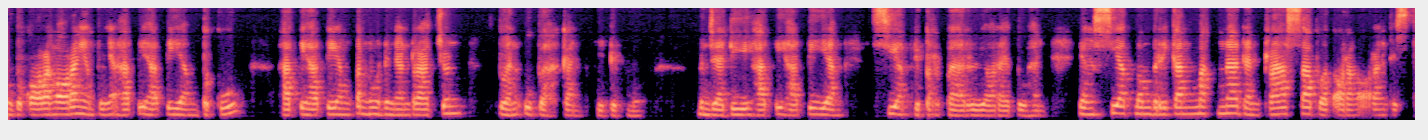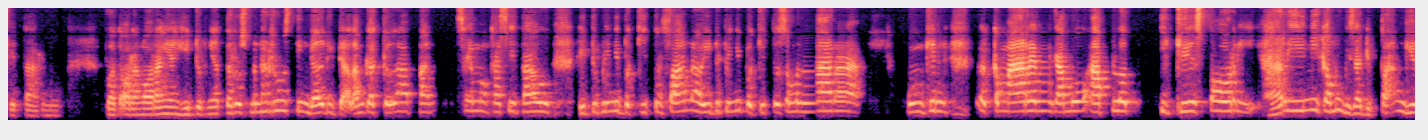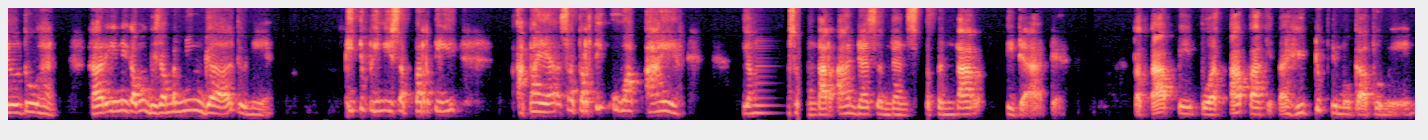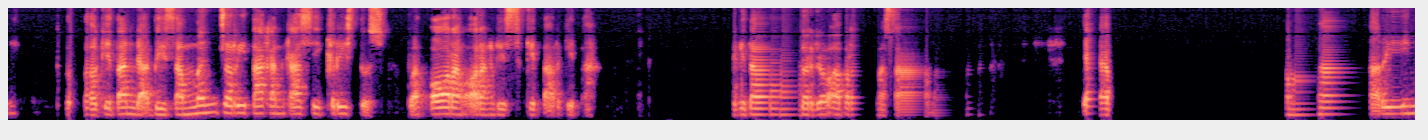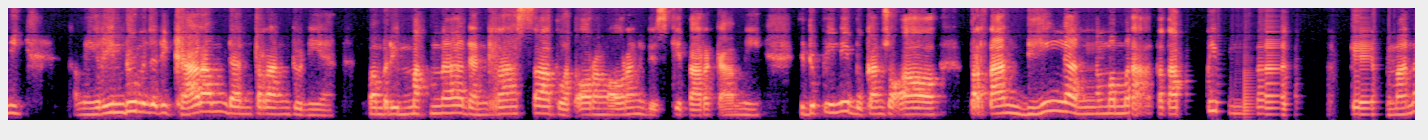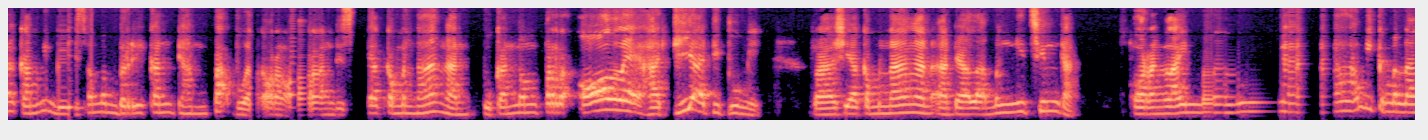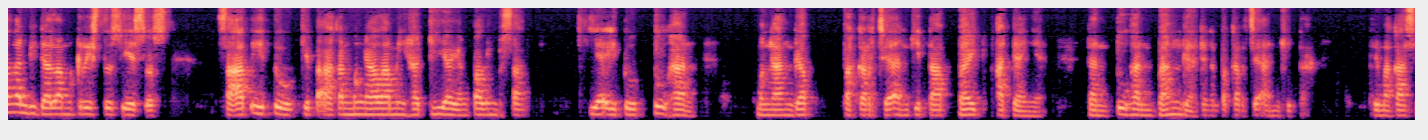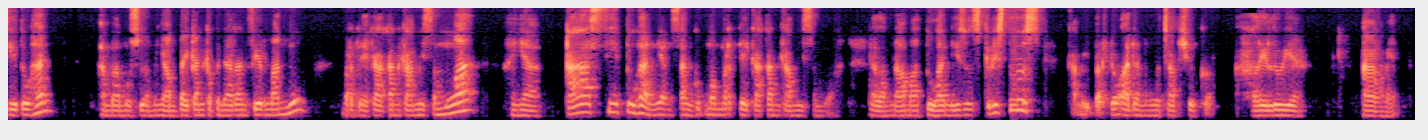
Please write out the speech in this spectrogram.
untuk orang-orang yang punya hati-hati yang beku, hati-hati yang penuh dengan racun, Tuhan ubahkan hidupmu menjadi hati-hati yang siap diperbarui oleh Tuhan, yang siap memberikan makna dan rasa buat orang-orang di sekitarmu, buat orang-orang yang hidupnya terus-menerus tinggal di dalam kegelapan. Saya mau kasih tahu, hidup ini begitu fana, hidup ini begitu sementara. Mungkin eh, kemarin kamu upload IG story, hari ini kamu bisa dipanggil Tuhan. Hari ini kamu bisa meninggal dunia. Hidup ini seperti apa ya? Seperti uap air yang sebentar ada dan sebentar tidak ada. Tetapi buat apa kita hidup di muka bumi ini? kalau kita tidak bisa menceritakan kasih Kristus buat orang-orang di sekitar kita. Kita berdoa bersama-sama. Ya, hari ini kami rindu menjadi garam dan terang dunia, memberi makna dan rasa buat orang-orang di sekitar kami. Hidup ini bukan soal pertandingan yang memenang, tetapi bagaimana kami bisa memberikan dampak buat orang-orang di sekitar kemenangan, bukan memperoleh hadiah di bumi. Rahasia kemenangan adalah mengizinkan orang lain mengalami kemenangan di dalam Kristus Yesus. Saat itu kita akan mengalami hadiah yang paling besar. Yaitu Tuhan menganggap pekerjaan kita baik adanya dan Tuhan bangga dengan pekerjaan kita. Terima kasih Tuhan, hambamu sudah menyampaikan kebenaran firman-Mu, merdekakan kami semua, hanya kasih Tuhan yang sanggup memerdekakan kami semua. Dalam nama Tuhan Yesus Kristus, kami berdoa dan mengucap syukur. Haleluya. Amin.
